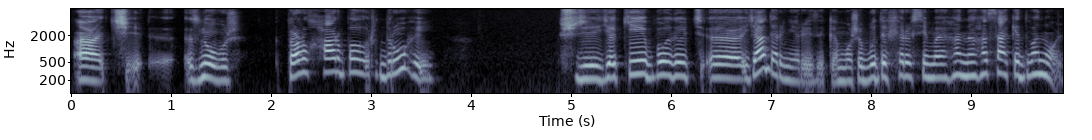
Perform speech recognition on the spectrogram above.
А, чи, е, знову ж, Перл Харбор другий. Які будуть е, ядерні ризики? Може буде Хіросіма і Нагасакі 2.0?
